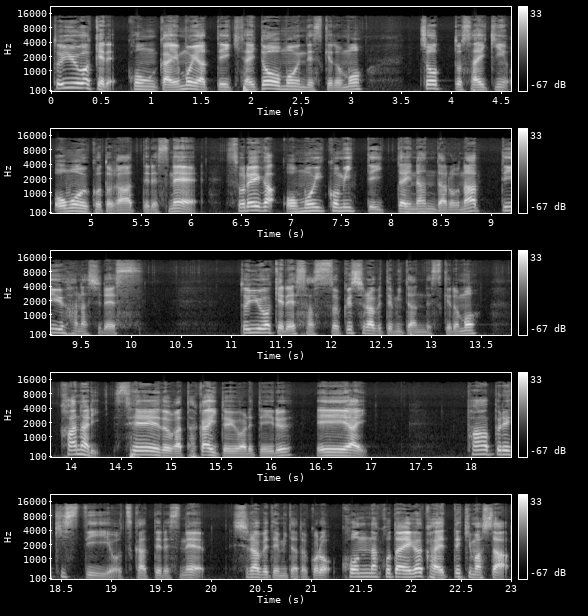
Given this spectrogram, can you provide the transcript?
というわけで、今回もやっていきたいと思うんですけども、ちょっと最近思うことがあってですね、それが思い込みって一体何だろうなっていう話です。というわけで早速調べてみたんですけども、かなり精度が高いと言われている AI、パープレキスティを使ってですね、調べてみたところ、こんな答えが返ってきました。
